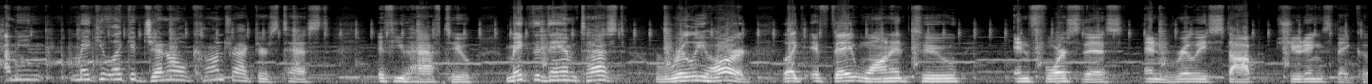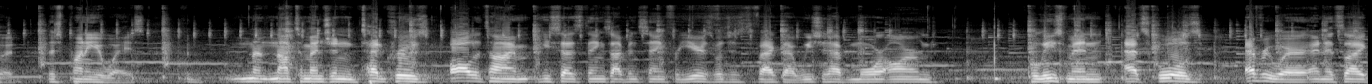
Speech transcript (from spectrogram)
I mean, make it like a general contractor's test if you have to. Make the damn test really hard. Like, if they wanted to enforce this and really stop shootings, they could. There's plenty of ways. N- not to mention Ted Cruz all the time. He says things I've been saying for years, which is the fact that we should have more armed policemen at schools everywhere. And it's like,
